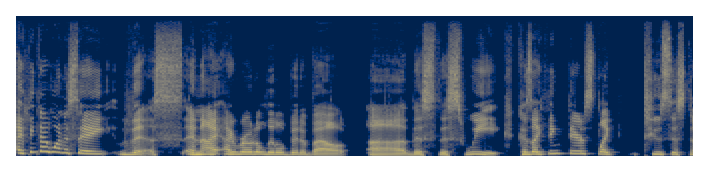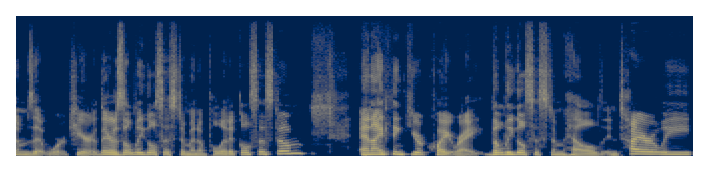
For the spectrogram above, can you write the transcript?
I think I want to say this, and I, I wrote a little bit about uh, this this week because I think there's like two systems at work here. There's a legal system and a political system, and I think you're quite right. The legal system held entirely.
